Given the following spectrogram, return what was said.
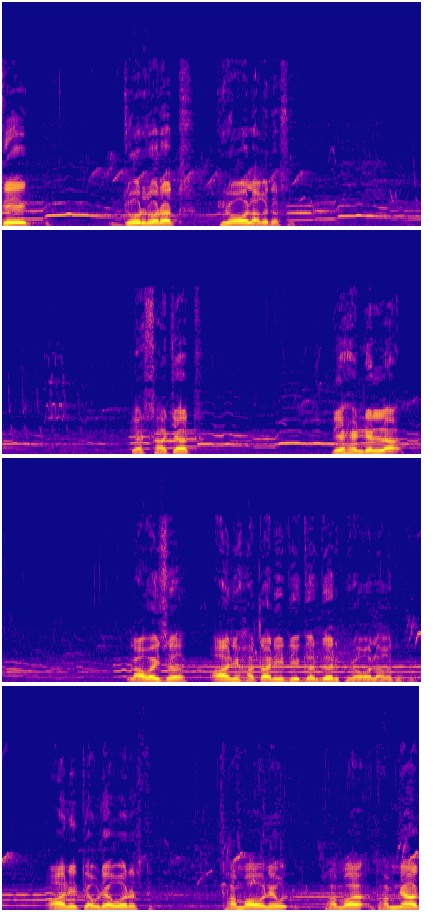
ते जोरजोरात फिरवावं लागत असत त्या साच्यात ते हँडेलला लावायचं आणि हाताने ते गरगर फिरवावं लागत होतं. आणि तेवढ्यावर थांबावणे थांबा थांबण्यात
